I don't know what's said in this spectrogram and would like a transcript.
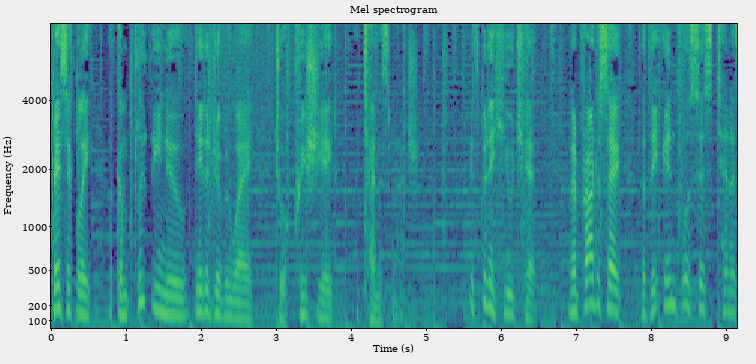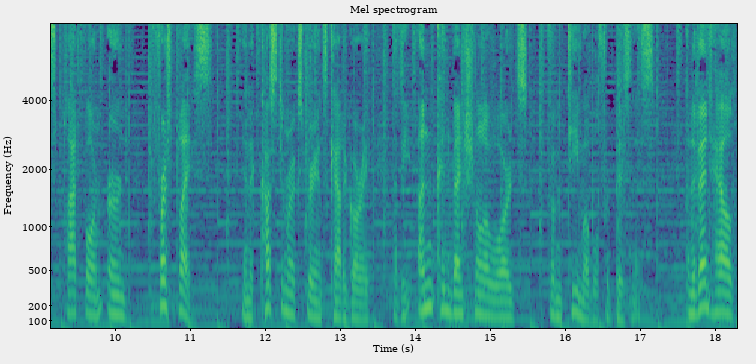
Basically, a completely new, data driven way to appreciate a tennis match. It's been a huge hit, and I'm proud to say that the Infosys tennis platform earned first place in the customer experience category at the Unconventional Awards from T Mobile for Business, an event held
